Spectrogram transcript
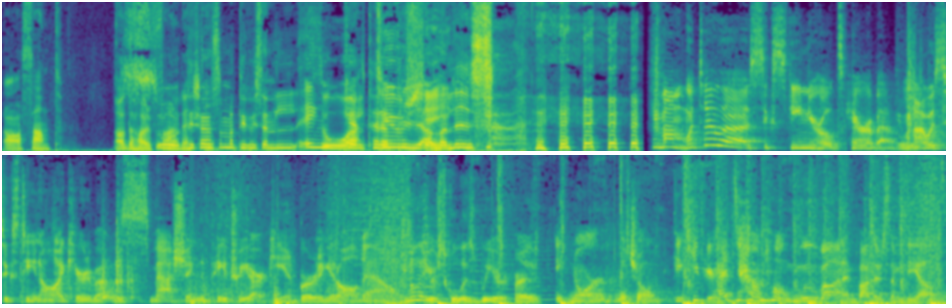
Ja, sant. Ja, det har du Så fan det rätt känns i. som att det finns en enkel terapianalys. Hey, Mom, what do uh, 16 year olds care about? When I was 16, all I cared about was smashing the patriarchy and burning it all down. You know that your school is weird, right? Ignore Mitchell. If you keep your head down, we'll move on and bother somebody else.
